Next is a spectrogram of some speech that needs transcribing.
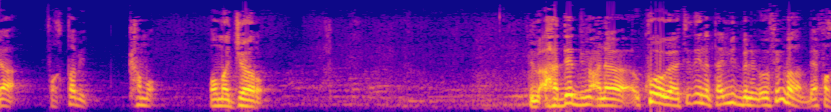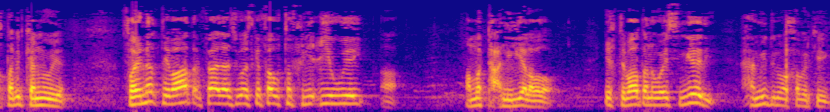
Ya faktabid kamo. Oo majeero. Haddeed bimacnaa ku ogaatid ina tahay mid belan oofin badan dee faktabid kanma weeyaan fain ikhtibaatan fadaasi waa iska fa tafriiciya weey. Ama tacliiliya labadaba. Ikhtibaatana waa ismigeedii xamidun waa khabarkeegi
